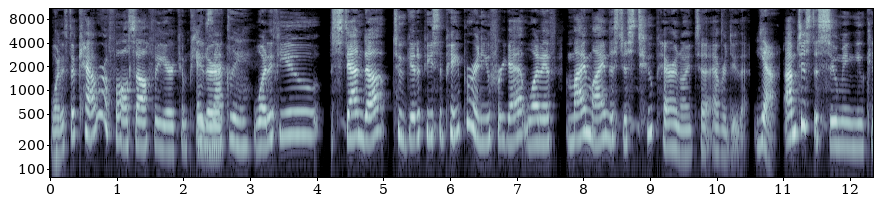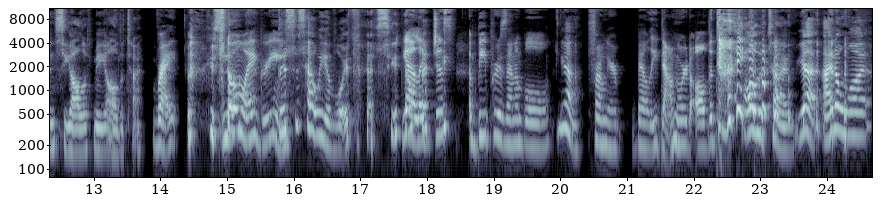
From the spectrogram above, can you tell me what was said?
what if the camera falls off of your computer? exactly. What if you stand up to get a piece of paper and you forget? What if my mind is just too paranoid to ever do that? Yeah, I'm just assuming you can see all of me all the time. right. So no, I agree. this is how we avoid this. you know? yeah, like just be presentable yeah, from your belly downward all the time. all the time. Yeah, I don't want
